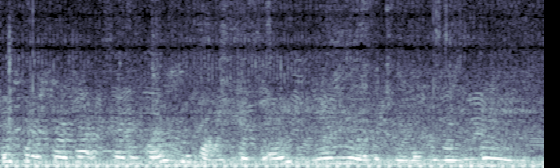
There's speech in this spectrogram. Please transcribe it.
This first starts out in second place with 26 to 8 in Europe at Tulip Division B.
